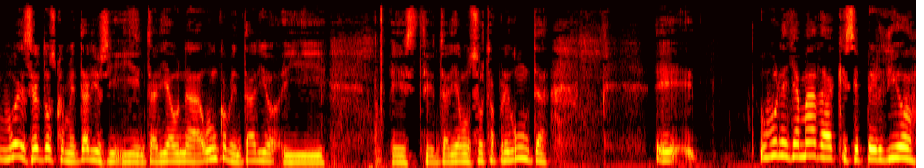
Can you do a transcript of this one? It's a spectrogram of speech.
Voy a hacer dos comentarios y, y entraría una un comentario y este entraríamos otra pregunta. Eh, Hubo una llamada que se perdió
